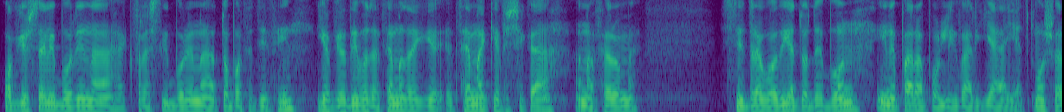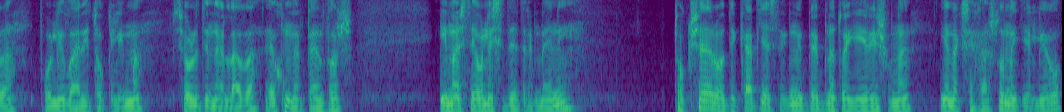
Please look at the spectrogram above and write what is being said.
Όποιος θέλει μπορεί να εκφραστεί, μπορεί να τοποθετηθεί για οποιοδήποτε θέματα, θέμα και φυσικά αναφέρομαι στην τραγωδία των Τεμπών. Είναι πάρα πολύ βαριά η ατμόσφαιρα, πολύ βαρύ το κλίμα σε όλη την Ελλάδα. Έχουμε πένθος. Είμαστε όλοι συντετριμένοι. Το ξέρω ότι κάποια στιγμή πρέπει να το γυρίσουμε για να ξεχαστούμε και λίγο.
